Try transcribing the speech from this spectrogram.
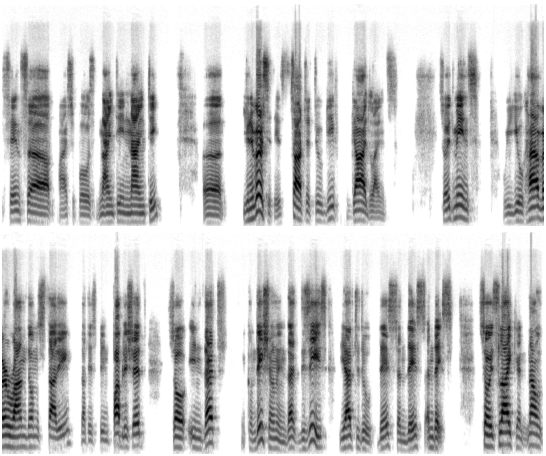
since uh, I suppose 1990, uh, universities started to give guidelines. So it means we, you have a random study that is being published. So in that condition, in that disease, you have to do this and this and this. So it's like uh, now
